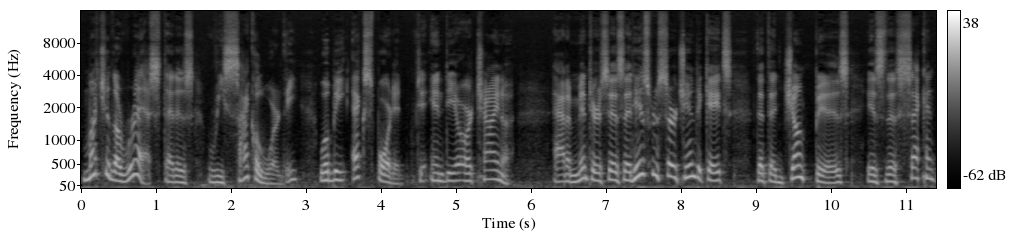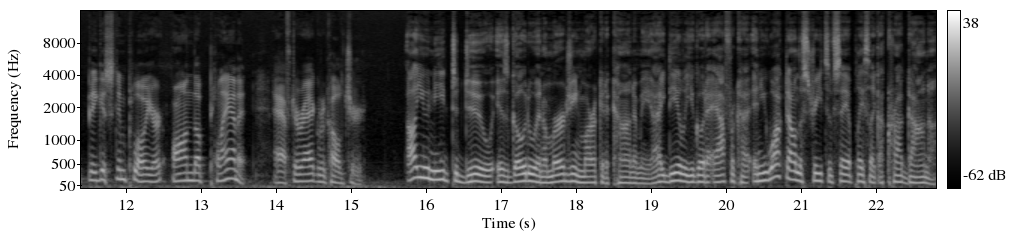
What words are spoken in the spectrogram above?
much of the rest that is recycle worthy will be exported to India or China. Adam Minter says that his research indicates that the junk biz is the second biggest employer on the planet after agriculture all you need to do is go to an emerging market economy. Ideally, you go to Africa and you walk down the streets of, say, a place like Accra, Ghana,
